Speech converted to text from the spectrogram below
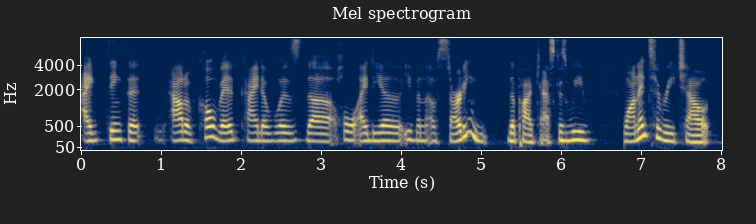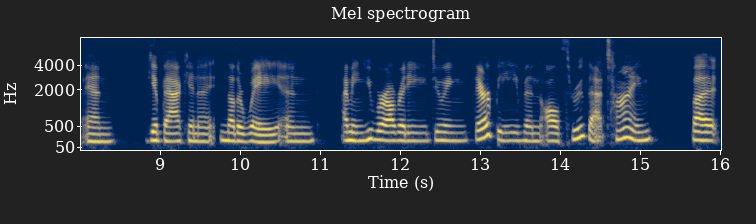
I think that out of COVID kind of was the whole idea even of starting the podcast because we've wanted to reach out and give back in a, another way. And I mean, you were already doing therapy even all through that time, but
